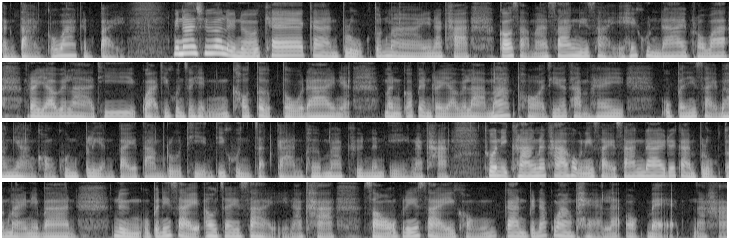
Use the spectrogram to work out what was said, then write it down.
ต่างๆ ก็ว่ากันไป ไม่น่าเชื่อเลยเนอะแค่การปลูกต้นไม้นะคะ ก็สามารถสร้างนิสัยให้คุณได้ เพราะว่าระยะเวลาที่กว่าที่คุณจะเห็นเขาเติบโตได้เนี่ยมันก็เป็นระยะเวลามากพอที่จะทำให้อุปนิสัยบางอย่างของคุณเปลี่ยนไปตามรูทีนที่คุณจัดการเพิ่มมากขึ้นนั่นเองนะคะ ทวนอีกครั้งนะคะ6นิสัยสร้างได้ด้วยการปลูกต้นไม้ในบ้าน 1. อุปนิสัยเอาใจใส่นะคะ 2. อุปนิสัยของการเป็นนักวางแผนและออกแบบนะคะ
